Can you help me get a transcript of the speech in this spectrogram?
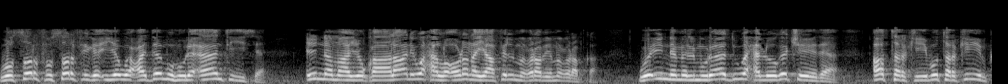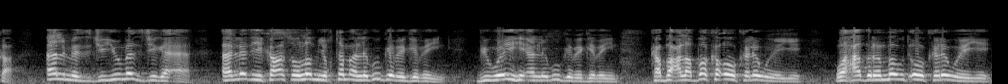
Wa sarfu sarfiga iyo wa cadamuhu la'aantiisa innamaa yuqaalaani waxaa la odhanayaa filmucrabi mucrabka. Wa inama almuraadu waxaa looga jeedaa atarkiibu tarkiibka almasjiyu masjiga ah alladii kaasoo lam yukhtam aan lagu gebagebayn biweyhi aan lagu gebagebayn ka baclabaka oo kale weeye wa xadramowd oo kale weeye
